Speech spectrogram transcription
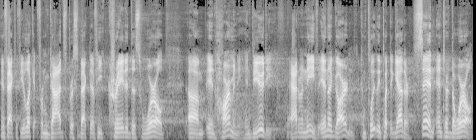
In fact, if you look at from God's perspective, He created this world um, in harmony, in beauty. Adam and Eve in a garden, completely put together. Sin entered the world.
